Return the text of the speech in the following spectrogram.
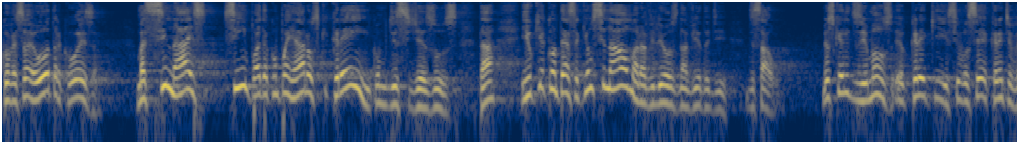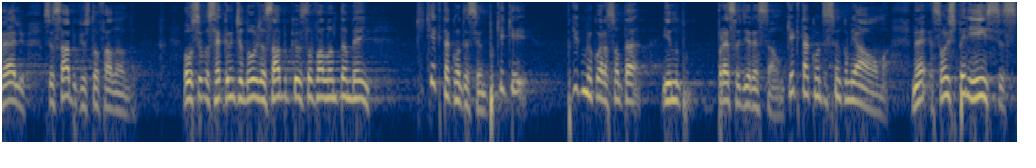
Conversão é outra coisa. Mas sinais, sim, pode acompanhar os que creem, como disse Jesus, tá? E o que acontece aqui é um sinal maravilhoso na vida de, de Saul. Meus queridos irmãos, eu creio que se você é crente velho, você sabe o que eu estou falando. Ou se você é crente novo, já sabe o que eu estou falando também. O que é que está acontecendo? Por que, que, por que, o meu coração está indo para essa direção? O que está acontecendo com a minha alma? Né? São experiências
